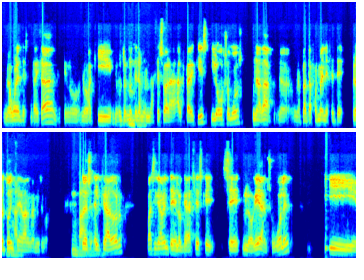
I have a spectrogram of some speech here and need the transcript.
una wallet descentralizada, que no, no, aquí nosotros no tenemos el acceso a, las private keys, y luego somos una DApp, una, plataforma NFT, pero todo integrado en la misma. Entonces, el creador básicamente lo que hace es que se loguea en su wallet y,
